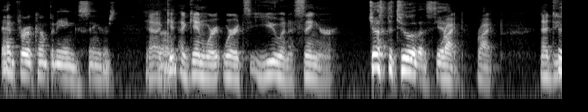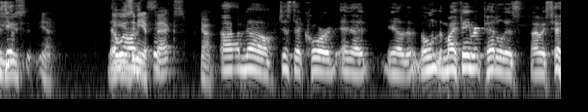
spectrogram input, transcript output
and for accompanying singers. Yeah, um, again, where where it's you and a singer, just the two of us. Yeah, right, right. Now, do you use it, yeah? Do you well, use any effects? Yeah. Uh, no, just a chord and a you know the, the, my favorite pedal is I always say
